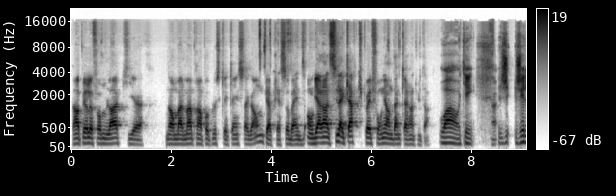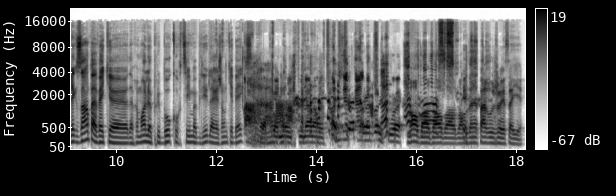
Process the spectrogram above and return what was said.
remplir le formulaire qui, normalement, prend pas plus que 15 secondes. Puis après ça, ben, on garantit la carte qui peut être fournie en dedans de 48 heures. Wow, OK. J'ai l'exemple avec, euh, d'après moi, le plus beau courtier immobilier de la région de Québec. Ah, non, non, bon, bon, bon, bon, bon, vous allez faire rougir, ça y est.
